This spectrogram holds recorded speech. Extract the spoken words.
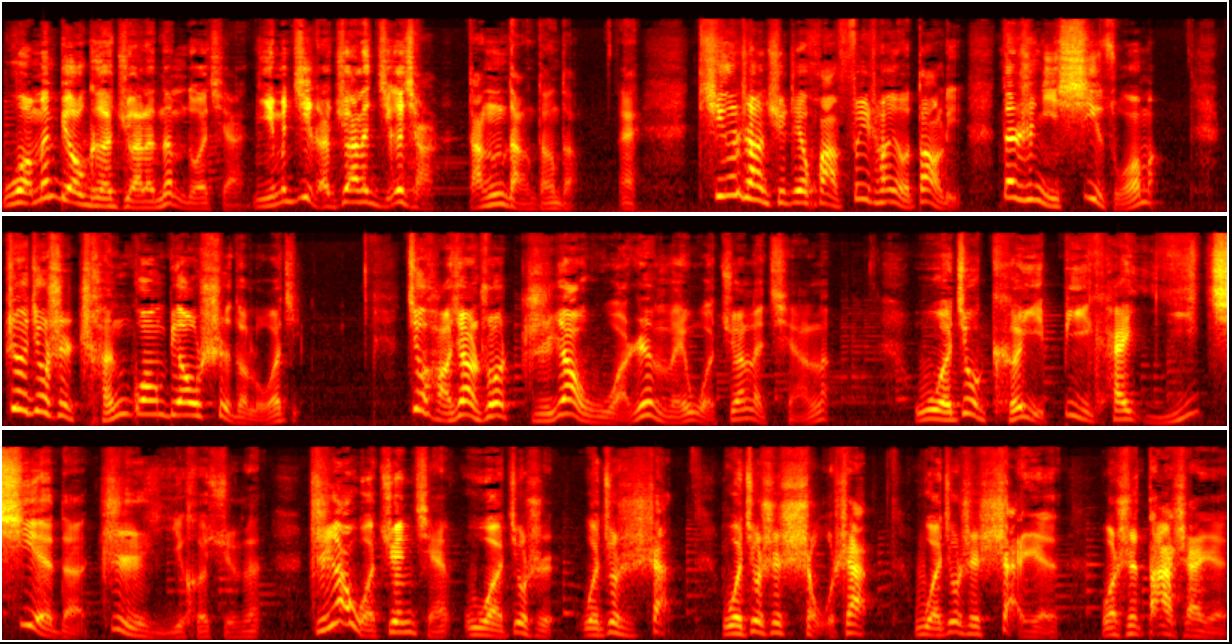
我们彪哥捐了那么多钱，你们记者捐了几个钱？等等等等，哎，听上去这话非常有道理，但是你细琢磨，这就是陈光标式的逻辑，就好像说，只要我认为我捐了钱了，我就可以避开一切的质疑和询问，只要我捐钱，我就是我就是善，我就是首善，我就是善人，我是大善人。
